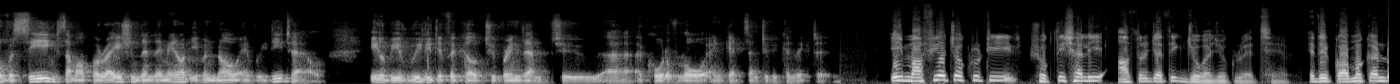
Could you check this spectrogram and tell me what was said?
overseeing some operations, and they may not even know every detail, it'll be really difficult to bring them to uh, a court of law and get them to be convicted. এই মাফিয়া চক্রটির শক্তিশালী আন্তর্জাতিক যোগাযোগ রয়েছে এদের কর্মকাণ্ড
